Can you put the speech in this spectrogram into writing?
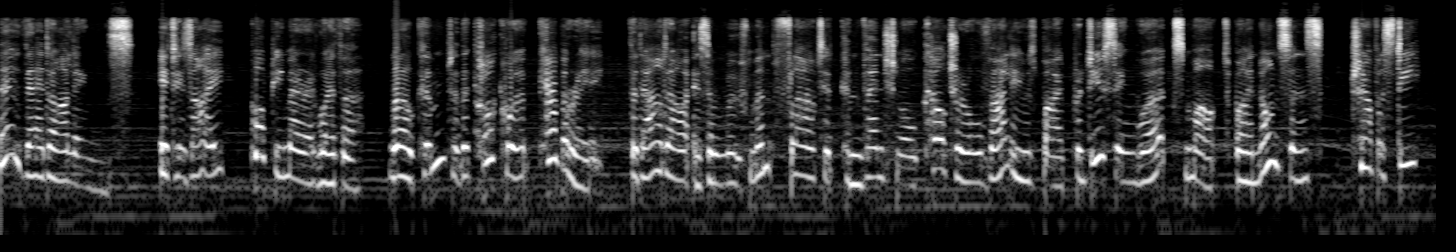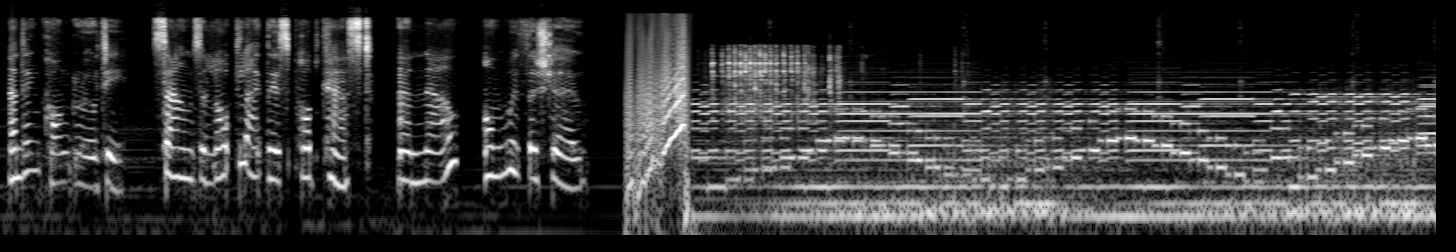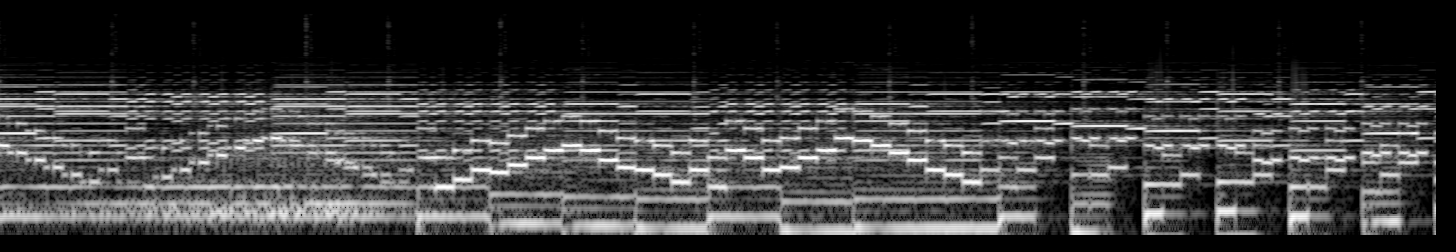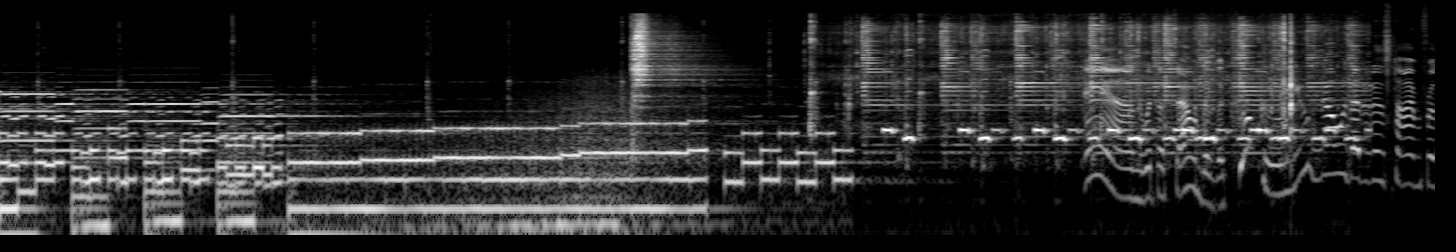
Hello there, darlings. It is I, Poppy Meriwether. Welcome to the Clockwork Cabaret. The Dadaism movement flouted conventional cultural values by producing works marked by nonsense, travesty, and incongruity. Sounds a lot like this podcast. And now, on with the show.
